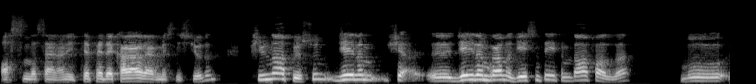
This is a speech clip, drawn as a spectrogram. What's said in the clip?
aslında sen hani tepede karar vermesini istiyordun. Şimdi ne yapıyorsun? Jalen, şey, e, Jalen Brown'la Jason Tatum daha fazla bu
